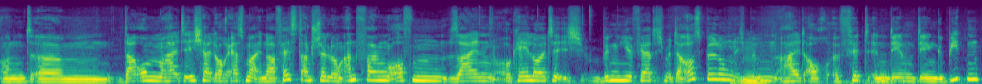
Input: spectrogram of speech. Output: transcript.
Und ähm, darum halte ich halt auch erstmal in einer Festanstellung anfangen, offen sein, okay Leute, ich bin hier fertig mit der Ausbildung, ich mhm. bin halt auch fit in den, den Gebieten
